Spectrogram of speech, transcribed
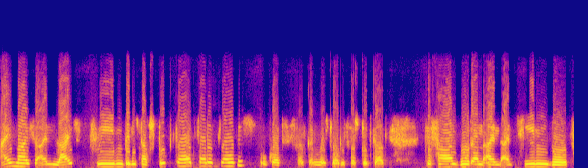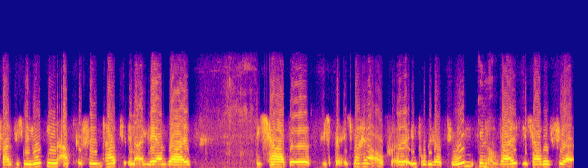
einmal für einen Livestream bin ich nach Stuttgart, war das glaube ich. Oh Gott, ich weiß gar nicht mehr, ich glaube, es war Stuttgart gefahren, wo dann ein, ein Team so 20 Minuten abgefilmt hat in einem leeren Saal. Ich habe, ich, ich mache ja auch äh, Improvisation genau. Wald. Ich habe für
